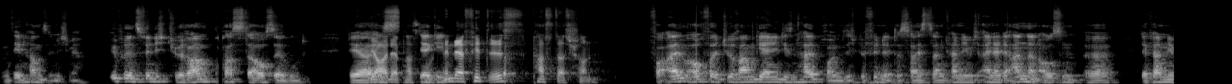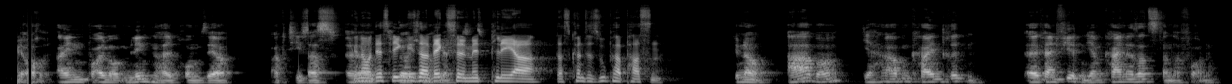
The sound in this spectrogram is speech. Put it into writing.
Und den haben sie nicht mehr. Übrigens finde ich, Tyram passt da auch sehr gut. Der ja, ist, der passt der gut. Wenn der fit ist, passt das schon. Vor allem auch, weil Tyram gerne in diesen Halbräumen sich befindet. Das heißt, dann kann nämlich einer der anderen außen, äh, der kann nämlich auch einen, vor allem im linken Halbraum sehr aktiv. Das, äh, genau, deswegen dieser Wechsel mit Player, das könnte super passen. Genau, aber die haben keinen dritten, äh, keinen vierten, die haben keinen Ersatz dann da vorne.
